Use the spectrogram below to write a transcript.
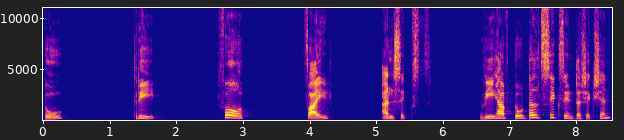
2, 3, 4, 5 and 6. We have total 6 intersections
